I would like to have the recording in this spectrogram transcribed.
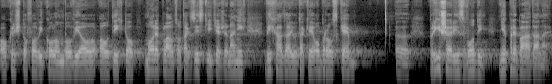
o Krištofovi Kolombovi, o, o týchto moreplavcov, tak zistíte, že na nich vychádzajú také obrovské e, príšery z vody, neprebádané.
